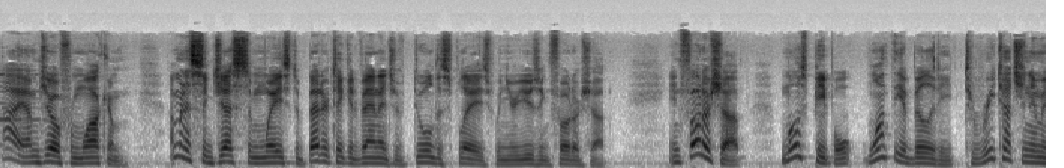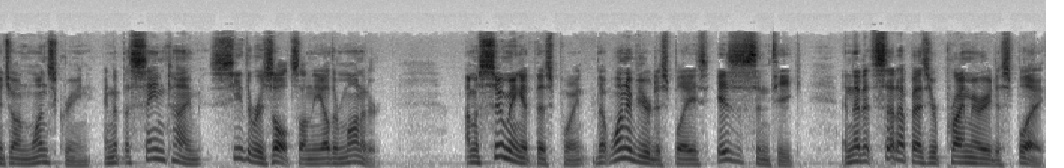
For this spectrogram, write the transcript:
Hi, I'm Joe from Wacom. I'm going to suggest some ways to better take advantage of dual displays when you're using Photoshop. In Photoshop, most people want the ability to retouch an image on one screen and at the same time see the results on the other monitor. I'm assuming at this point that one of your displays is a Cintiq and that it's set up as your primary display,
